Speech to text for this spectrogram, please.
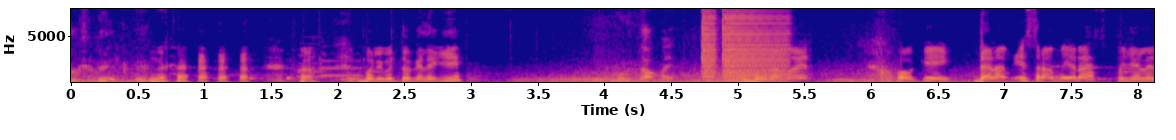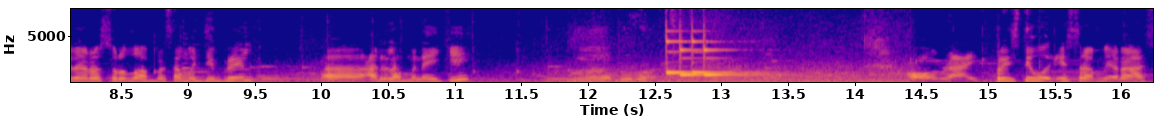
Boleh betulkan lagi? Mutamat. Muhammad. Okey, dalam Isra Mi'raj, perjalanan Rasulullah bersama Jibril uh, adalah menaiki Uh. Alright, peristiwa Isra Mi'raj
